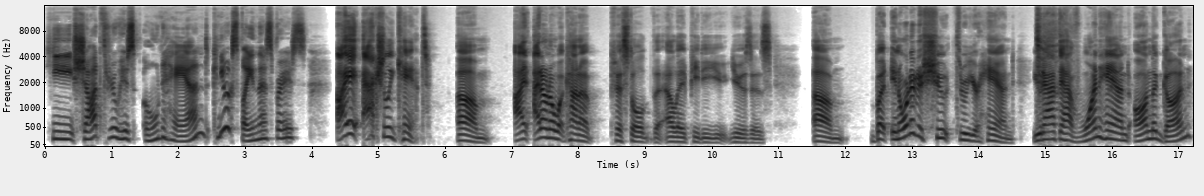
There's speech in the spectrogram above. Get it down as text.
he shot through his own hand. Can you explain this, Brace? I actually can't. Um, I I don't know what kind of pistol the LAPD uses. Um, but in order to shoot through your hand, you'd have to have one hand on the gun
